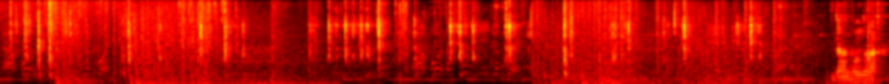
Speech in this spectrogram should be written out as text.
На опорном пункте идет бой. На опорном пункте идет бой. Мы потеряли преимущество. Да ну нах.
